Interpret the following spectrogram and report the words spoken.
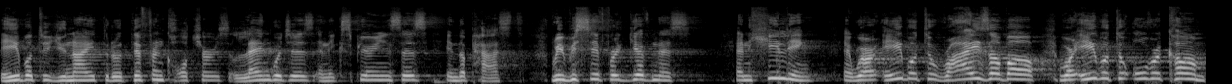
able to unite through different cultures, languages, and experiences in the past. We receive forgiveness and healing, and we're able to rise above. We're able to overcome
